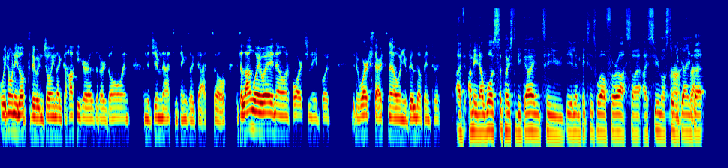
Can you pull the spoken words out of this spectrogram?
we'd only love to do it, enjoying like the hockey girls that are going and the gymnasts and things like that. So it's a long way away now, unfortunately, but the work starts now when you build up into it. I, I mean, I was supposed to be going to the Olympics as well for us. So I, I assume I'll still oh, be going, but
